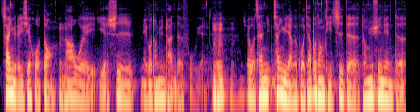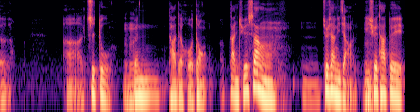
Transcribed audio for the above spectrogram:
参与了一些活动，嗯、然后我也，是美国童军团的服务员。嗯所以我参与参与两个国家不同体制的童军训练的呃制度跟他的活动，感觉上，嗯，就像你讲，的确，他对，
